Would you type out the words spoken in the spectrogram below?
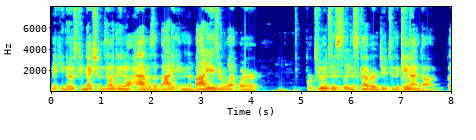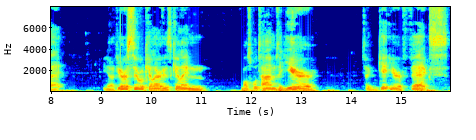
making those connections. The only thing they don't have is a body. I mean, the bodies are what were fortuitously discovered due to the canine dog. But you know, if you're a serial killer who's killing multiple times a year to get your fix,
